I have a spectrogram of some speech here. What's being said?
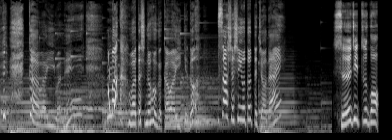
可愛いわね。ま私の方が可愛いけど。さあ写真を撮ってちょうだい。数日後。おはよ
